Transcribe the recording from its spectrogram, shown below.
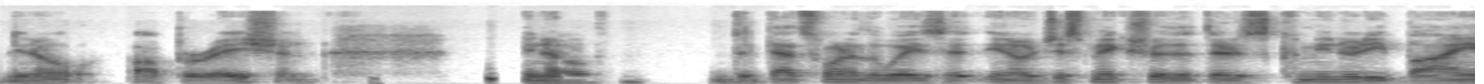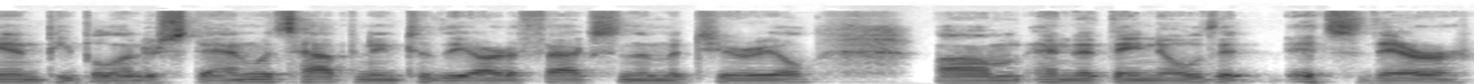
you know, operation. You know, that's one of the ways that you know just make sure that there's community buy-in people understand what's happening to the artifacts and the material um, and that they know that it's there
